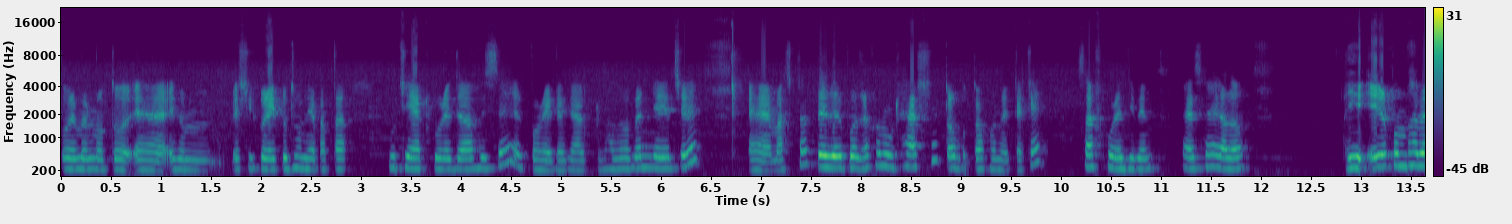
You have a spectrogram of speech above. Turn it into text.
পরিমাণ মতো এরকম বেশি করে একটু ধনিয়া পাতা কুচি অ্যাড করে দেওয়া হয়েছে। এরপরে এটাকে একটু ভালোভাবে নেড়ে চেড়ে মাছটা তেলের উপর যখন উঠে আসে তখন এটাকে সার্ভ করে দিবেন। ব্যাস, হয়ে গেল। এরকমভাবে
